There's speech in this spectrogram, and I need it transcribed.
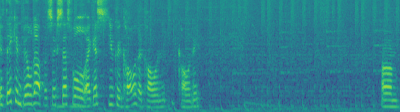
If they can build up a successful, I guess you could call it a colony. colony. Um,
